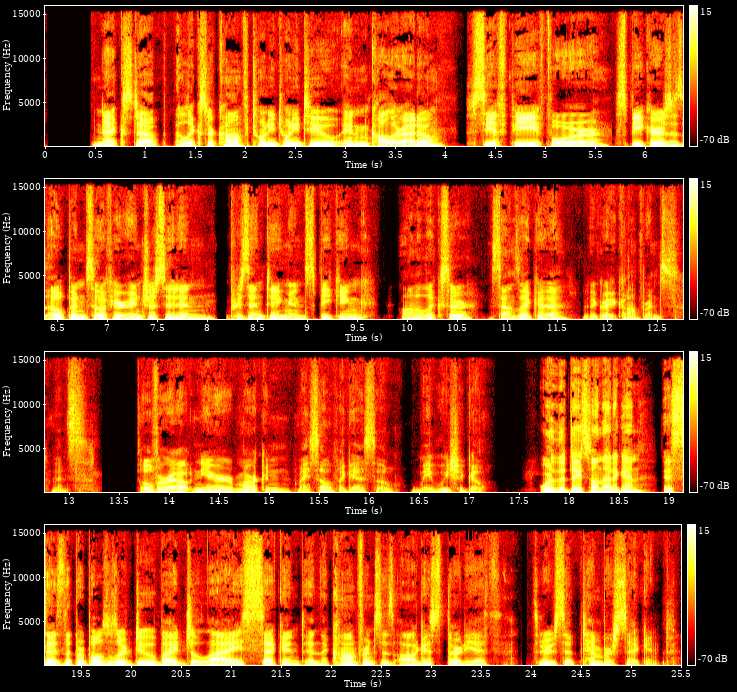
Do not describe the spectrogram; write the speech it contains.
Next up, ElixirConf 2022 in Colorado. CFP for speakers is open. So if you're interested in presenting and speaking on Elixir, sounds like a, a great conference. It's over out near Mark and myself, I guess. So maybe we should go. What are the dates on that again? It says the proposals are due by July 2nd and the conference is August 30th through September 2nd.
